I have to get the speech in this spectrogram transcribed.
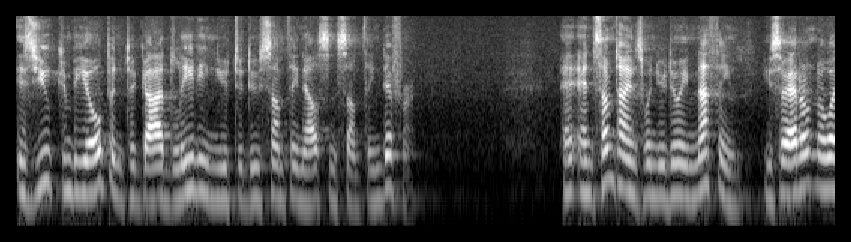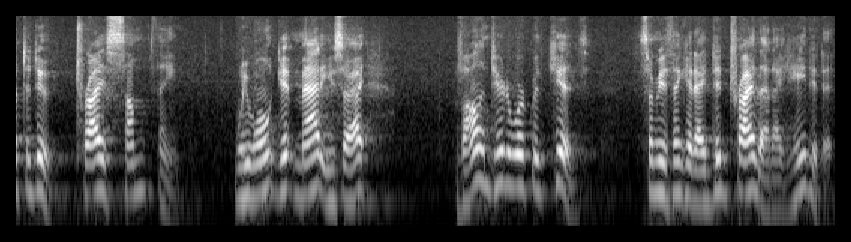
is you can be open to God leading you to do something else and something different. And, and sometimes when you're doing nothing, you say, I don't know what to do. Try something. We won't get mad at you. Say, I volunteer to work with kids. Some of you are thinking, I did try that. I hated it.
